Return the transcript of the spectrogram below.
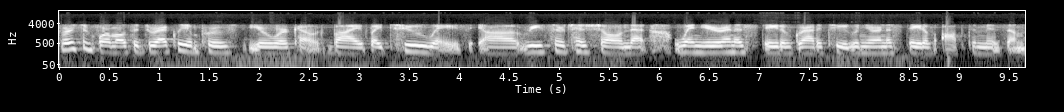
First and foremost, it directly improves your workout by, by two ways. Uh, research has shown that when you're in a state of gratitude, when you're in a state of optimism,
